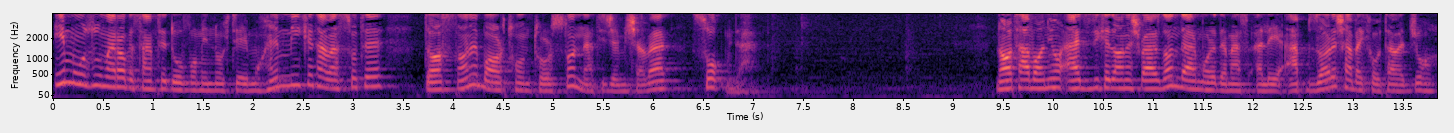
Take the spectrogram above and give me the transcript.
این موضوع مرا به سمت دومین نکته مهمی که توسط داستان بارتون تورستون نتیجه می شود سوق می دهد. ناتوانی و عجزی که دانشورزان در مورد مسئله ابزار شبکه و توجه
